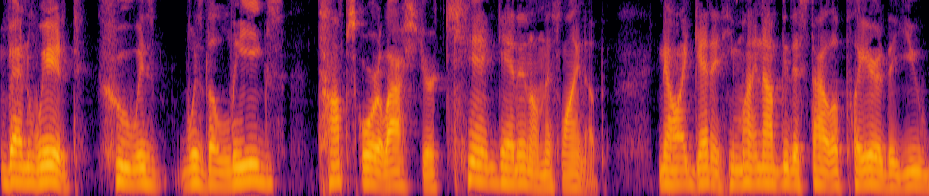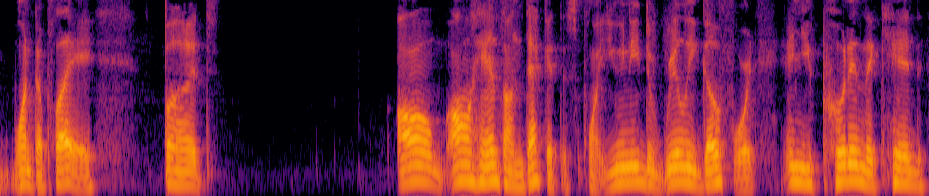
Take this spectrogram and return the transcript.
Van Weert, who is was the league's top scorer last year, can't get in on this lineup. Now I get it; he might not be the style of player that you want to play, but all all hands on deck at this point. You need to really go for it, and you put in the kid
